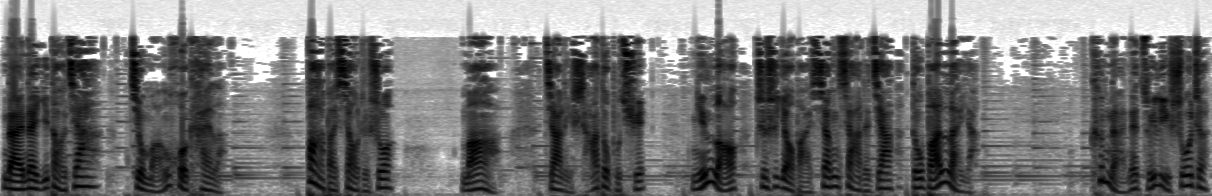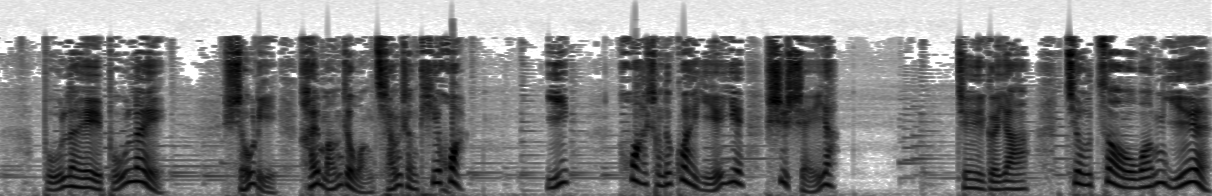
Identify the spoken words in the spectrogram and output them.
奶奶一到家就忙活开了，爸爸笑着说：“妈，家里啥都不缺，您老这是要把乡下的家都搬来呀。”可奶奶嘴里说着“不累不累”，手里还忙着往墙上贴画。咦？画上的怪爷爷是谁呀？这个呀，叫灶王爷。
